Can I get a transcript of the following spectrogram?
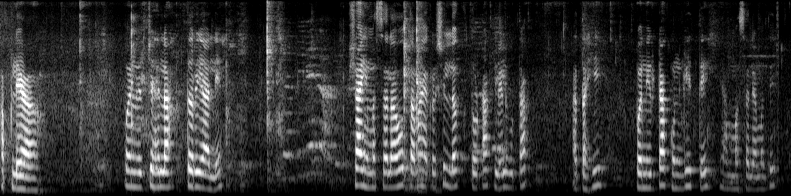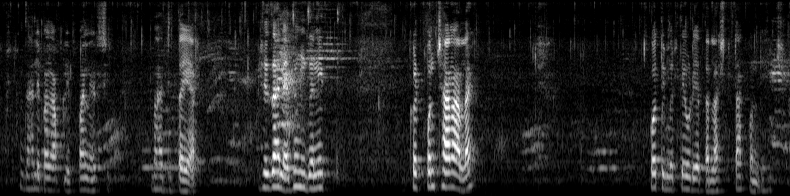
आपल्या पनीरच्या ह्याला तरी आले. शाही मसाला होता माझ्याकडे शिल्लक तो टाकलेला होता. आता ही पनीर टाकून घेते. या मसाल्यामध्ये झाले बघा आपली पनीरची भाजी तयार. हे झाल्या झणझणीत. कट पण छान आला आहे कोथिंबीर तेवढी आता लास्ट टाकून घ्यायची.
